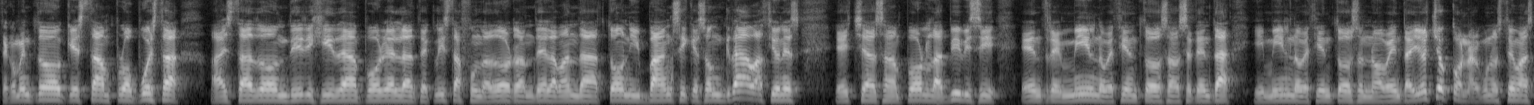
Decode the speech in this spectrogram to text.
Te comento que esta propuesta ha estado dirigida por el teclista fundador de la banda Tony Banks y que son grabaciones hechas ah, por la BBC entre 1970 y 1998, con algunos temas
